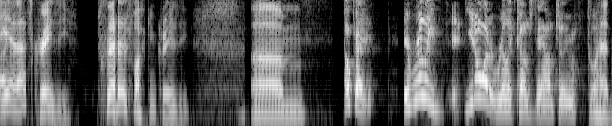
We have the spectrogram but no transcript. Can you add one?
Yeah, that's crazy. that's fucking crazy. Um, Okay, it really you know what it really comes down to? go ahead.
